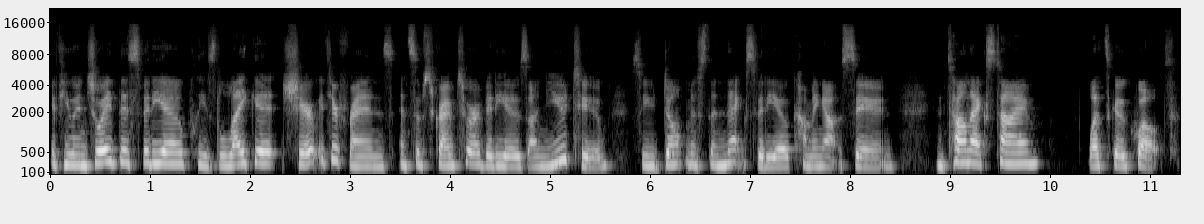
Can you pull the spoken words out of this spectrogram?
If you enjoyed this video, please like it, share it with your friends, and subscribe to our videos on YouTube so you don't miss the next video coming out soon. Until next time, let's go quilt.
